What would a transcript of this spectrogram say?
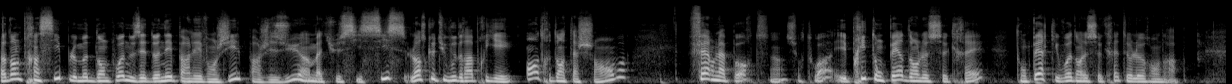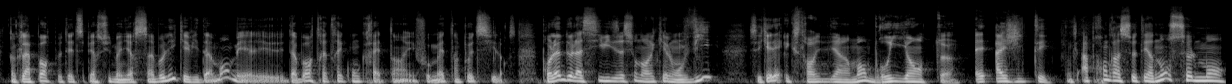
Alors, dans le principe, le mode d'emploi nous est donné par l'Évangile, par Jésus, hein, Matthieu 6, 6. Lorsque tu voudras prier, entre dans ta chambre, ferme la porte hein, sur toi, et prie ton Père dans le secret. Ton Père qui voit dans le secret te le rendra. Donc la porte peut être perçue de manière symbolique, évidemment, mais elle est d'abord très très concrète. Hein. Il faut mettre un peu de silence. Le problème de la civilisation dans laquelle on vit, c'est qu'elle est extraordinairement bruyante et agitée. Donc apprendre à se taire non seulement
